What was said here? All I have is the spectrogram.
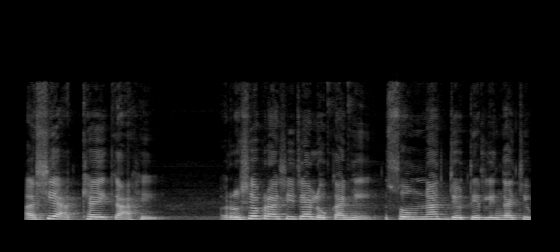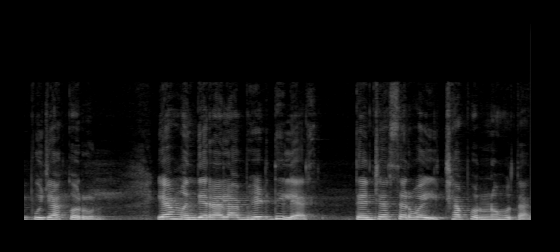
अशी आख्यायिका आहे. ऋषभ राशीच्या लोकांनी सोमनाथ ज्योतिर्लिंगाची पूजा करून या मंदिराला भेट दिल्यास त्यांच्या सर्व इच्छा पूर्ण होतात.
